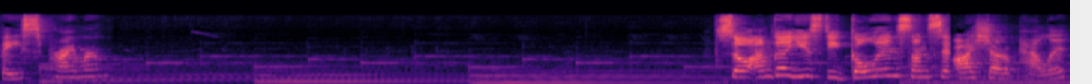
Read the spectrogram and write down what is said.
Face Primer. So I'm gonna use the Golden Sunset eyeshadow palette.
